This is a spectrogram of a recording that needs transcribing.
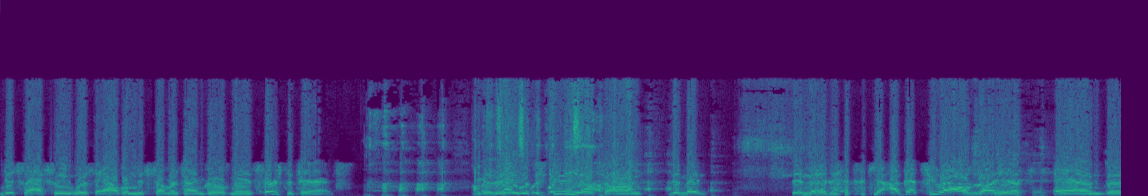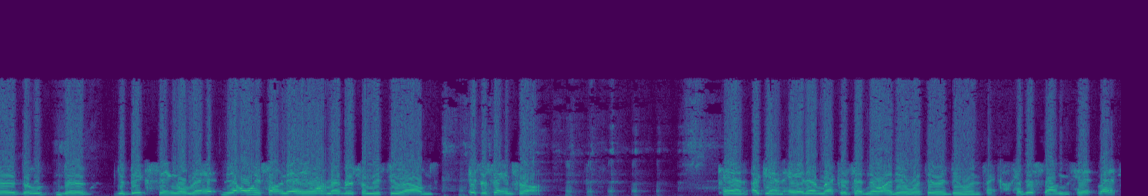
this actually was the album that Summertime Girls made its first appearance. because it was a studio song that made that made yeah, I've got two albums on here and uh, the the the big single that the only song that anyone remembers from these two albums is the same song. and again, A and M Records had no idea what they were doing. It's like, okay, this song's hit. Let's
